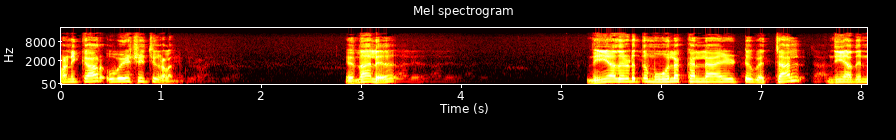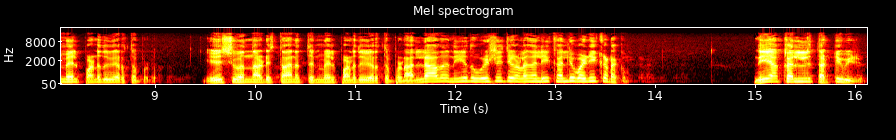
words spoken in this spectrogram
പണിക്കാർ ഉപേക്ഷിച്ച് കളഞ്ഞു. എന്നാൽ നീ അതെടുത്ത് മൂലക്കല്ലായിട്ട് വെച്ചാൽ നീ അതിന്മേൽ പണിതുയർത്തപ്പെടും യേശു എന്ന അടിസ്ഥാനത്തിന്മേൽ പണിതുയർത്തപ്പെടും. അല്ലാതെ നീ ഇത് ഉപേക്ഷിച്ച് കളഞ്ഞാൽ ഈ കല്ല് വഴി കിടക്കും. നീ ആ കല്ലിൽ തട്ടി വീഴും.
